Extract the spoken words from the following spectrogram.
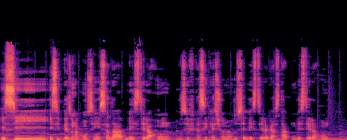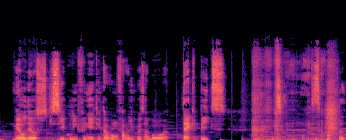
esse, esse peso na consciência da besteira ruim, você fica se questionando se é besteira gastar com besteira ruim. Meu Deus, que ciclo infinito. Então vamos falar de coisa boa. TechPix. Desculpa.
